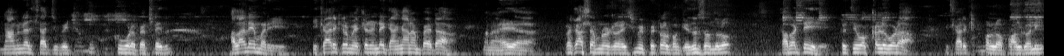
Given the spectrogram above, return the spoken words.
నామినల్ ఛార్జ్ పెట్టాము ఎక్కువ కూడా పెట్టలేదు. అలానే మరి ఈ కార్యక్రమం ఎక్కడంటే గంగానంపేట మన ప్రకాశంలో ప్రకాశం హెచ్పి పెట్రోల్ బంక్ ఎదురు సందులో. కాబట్టి ప్రతి ఒక్కళ్ళు కూడా ఈ కార్యక్రమంలో పాల్గొని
